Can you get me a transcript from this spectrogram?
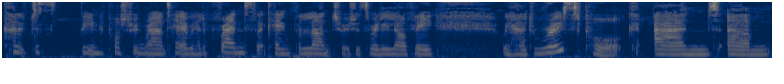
Kind of just been pottering around here. We had a friend that came for lunch, which was really lovely. We had roast pork and um,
